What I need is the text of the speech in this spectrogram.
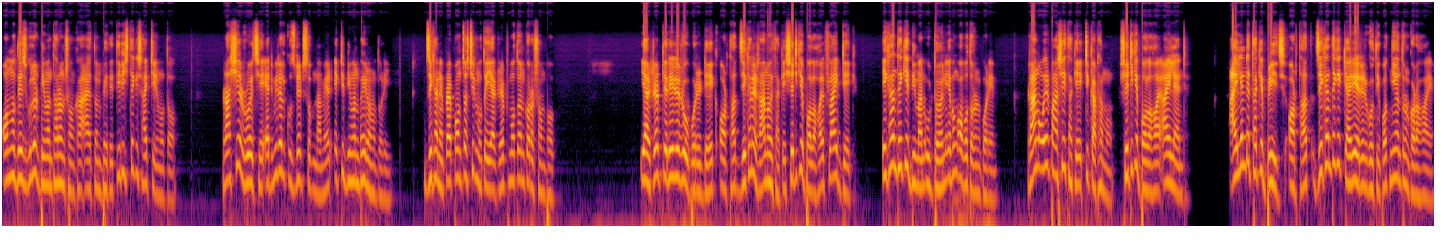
অন্য দেশগুলোর বিমান ধারণ সংখ্যা আয়তন ভেদে তিরিশ থেকে ষাটটির মতো। রাশিয়ার রয়েছে অ্যাডমিরাল কুজনেটসোভ নামের একটি বিমানবাহী রণতরী যেখানে প্রায় পঞ্চাশটির মতো এয়ারক্রাফট মোতায়েন করা সম্ভব। এয়ারক্রাফট ক্যারিয়ারের উপরে ডেক, অর্থাৎ যেখানে রান হয়ে থাকে, সেটিকে বলা হয় ফ্লাইট ডেক। এখান থেকে বিমান উড্ডয়ন এবং অবতরণ করে। রানওয়ের পাশেই থাকে একটি কাঠামো, সেটিকে বলা হয় আইল্যান্ড। আইল্যান্ডে থাকে ব্রিজ, অর্থাৎ যেখান থেকে ক্যারিয়ারের গতিপথ নিয়ন্ত্রণ করা হয়।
